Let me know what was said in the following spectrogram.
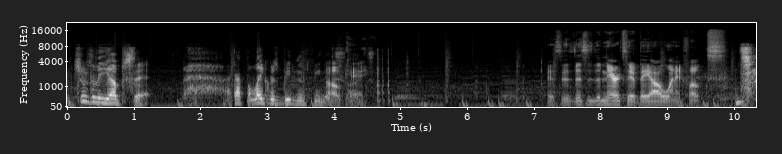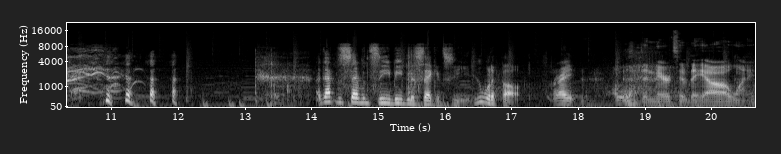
I'm choosing the upset. I got the Lakers beating the Phoenix. Okay. This is this is the narrative they all wanted, folks. I got the seventh seed beating the second seed. Who would have thought? Right? This is the narrative they all wanted.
